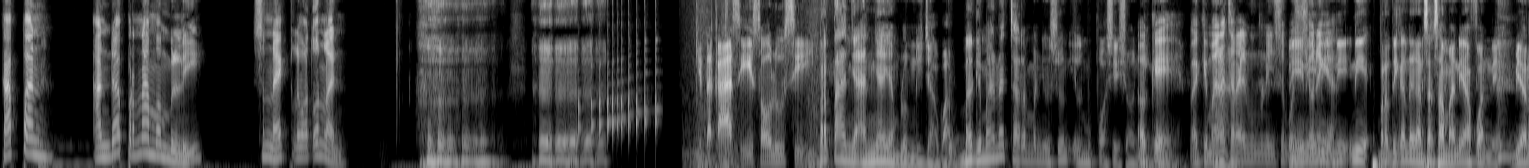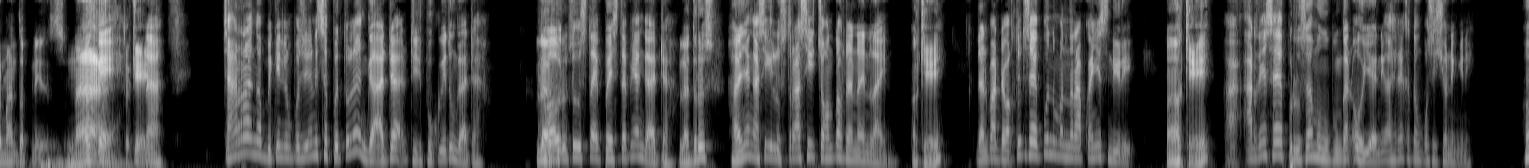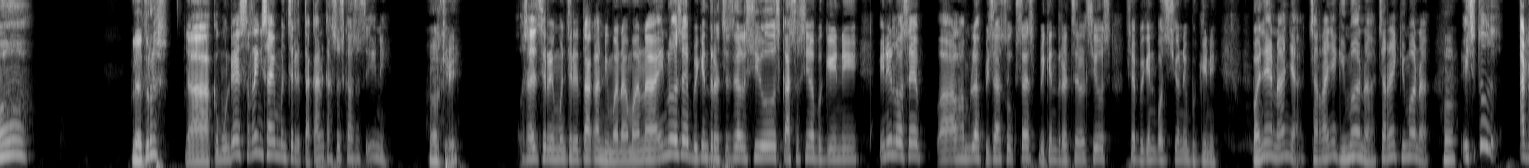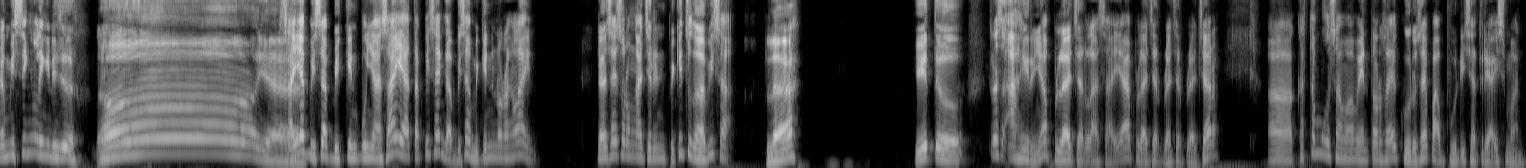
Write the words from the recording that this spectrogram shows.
kapan Anda pernah membeli snack lewat online? Kita kasih solusi. Pertanyaannya yang belum dijawab. Bagaimana cara menyusun ilmu positioning? Oke, bagaimana Nah. cara ilmu menyusun Nih, ini, positioning ini, ya? ini, ini perhatikan dengan saksama nih Afwan nih, biar mantep nih. Nah, Oke. oke. Nah, cara ngebikin ilmu positioning ini sebetulnya nggak ada di buku itu nggak ada. Lah How terus, to step by stepnya nggak ada. lah terus, Hanya ngasih ilustrasi, contoh dan lain-lain. oke, Dan pada waktu itu saya pun menerapkannya sendiri. oke. A- Artinya saya berusaha menghubungkan, oh ya ini akhirnya ketemu positioning ini. Oh, lah terus, Nah, kemudian sering saya menceritakan kasus-kasus ini. oke. Saya sering menceritakan di mana-mana. Ini loh saya bikin derajat Celcius, kasusnya begini. Ini loh saya uh, alhamdulillah bisa sukses bikin derajat Celcius, saya bikin positioning begini. Banyak yang nanya, caranya gimana? Caranya gimana? Huh. Itu ada missing link di situ. Oh, ya. Saya bisa bikin punya saya, tapi saya nggak bisa bikinin orang lain. Dan saya suruh ngajarin bikin juga nggak bisa. lah, Gitu. Terus akhirnya belajarlah saya, belajar, belajar, belajar. Eh, ketemu sama mentor saya, guru saya Pak Budi Satria Isman,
